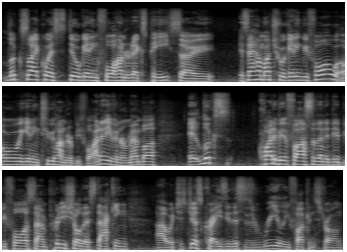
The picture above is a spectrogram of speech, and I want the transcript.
looks like we're still getting 400 XP, so is that how much we're getting before, or were we getting 200 before? I don't even remember. It looks quite a bit faster than it did before, so I'm pretty sure they're stacking. uh, which is just crazy. This is really fucking strong.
